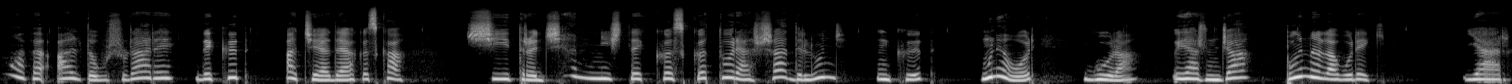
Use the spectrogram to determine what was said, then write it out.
nu avea altă ușurare decât aceea de a căsca și trăgea niște căscături așa de lungi încât, uneori, Gura îi ajungea până la urechi, iar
